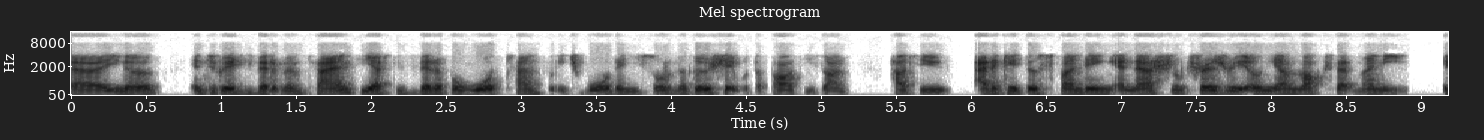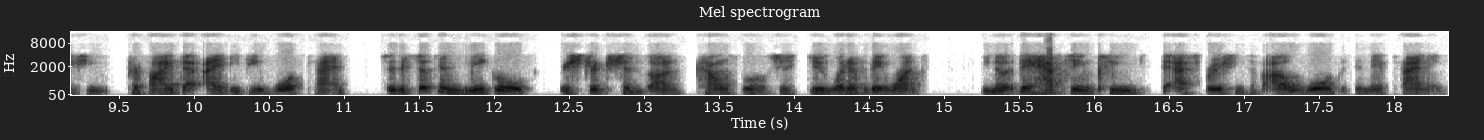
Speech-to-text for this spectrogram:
uh, you know, integrated development plans. You have to develop a ward plan for each ward, and you sort of negotiate with the parties on how to allocate those funding. And National Treasury only unlocks that money if you provide that IDP ward plan. So there's certain legal restrictions on councils just doing whatever they want. You know, they have to include the aspirations of our ward within their planning,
